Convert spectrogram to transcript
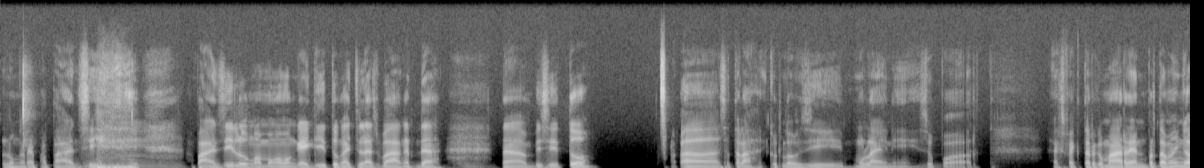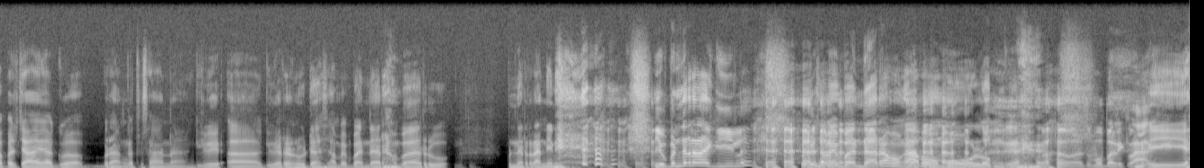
Lu nge-rap apaan sih? hmm, apaan sih lu ngomong-ngomong kayak gitu nggak jelas banget dah. Nah habis itu eh setelah ikut Lozi mulai nih support. X Factor kemarin pertamanya nggak percaya gue berangkat ke sana. Gili- eh, giliran udah sampai bandara baru. Beneran ini? Ya bener lah gila. Udah sampai bandara mau ngapa? Mau mulung. Kan Masa mau balik lagi? iya.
